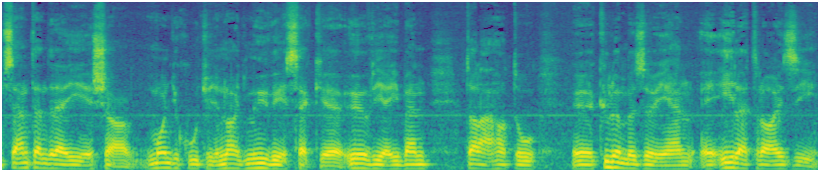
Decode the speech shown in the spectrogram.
Szentendrei és a mondjuk úgy, hogy a nagy művészek ö, övrieiben található különböző ilyen életrajzi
